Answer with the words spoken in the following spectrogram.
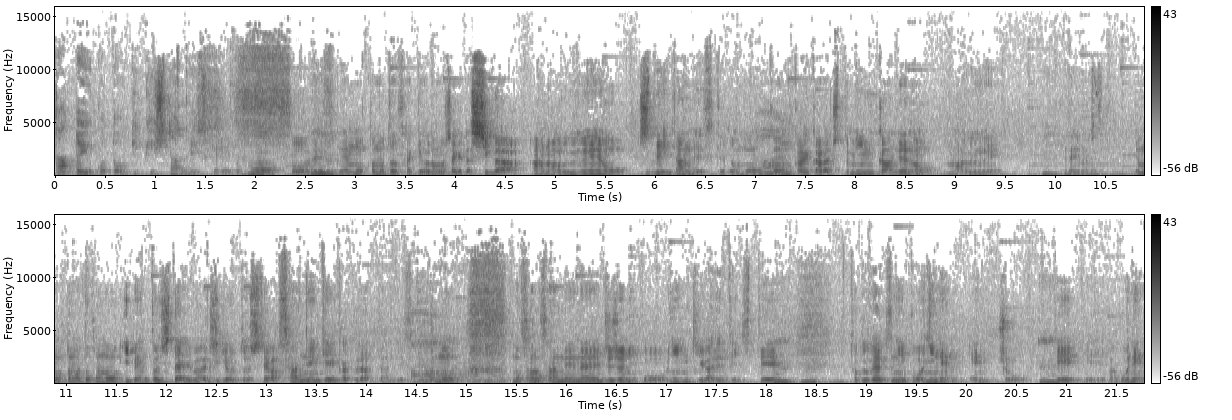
たということをお聞きしたんですけれども。そうですね。もともと先ほど申し上げた市があの運営をしていたんですけども、うん。はい。今回からちょっと民間での、まあ、運営うんになりました。でもともとこのイベント自体は事業としては3年計画だったんですけどももうその3年内で徐々にこう人気が出てきて、うんうん特別にこう2年延長で、うん。えーまあ、5年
